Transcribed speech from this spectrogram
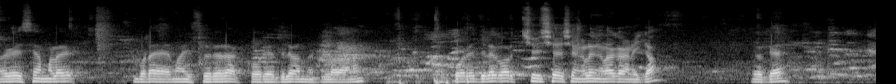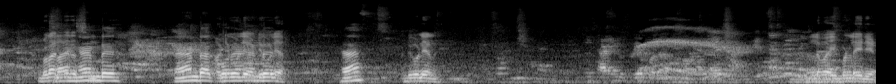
ഏകദേശം നമ്മൾ ഇവിടെ മൈസൂർ ഒരു അക്വോറിയത്തിൽ വന്നിട്ടുള്ളതാണ്. അക്വോറിയത്തിലെ കുറച്ച് വിശേഷങ്ങൾ നിങ്ങളെ കാണിക്കാം. ഓക്കെ. എങ്ങനെയുണ്ട്? എങ്ങനെയുണ്ട് അക്വോറിയം അടിപൊളിയാ. അടിപൊളിയാണ്. നല്ല വൈബിളുള്ള ഏരിയ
